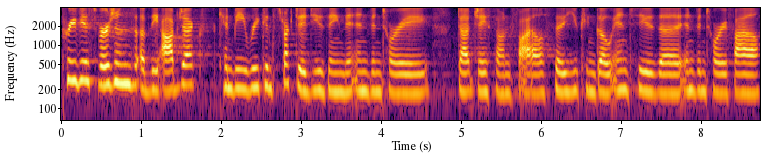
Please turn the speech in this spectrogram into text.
previous versions of the objects can be reconstructed using the inventory.json file. So you can go into the inventory file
